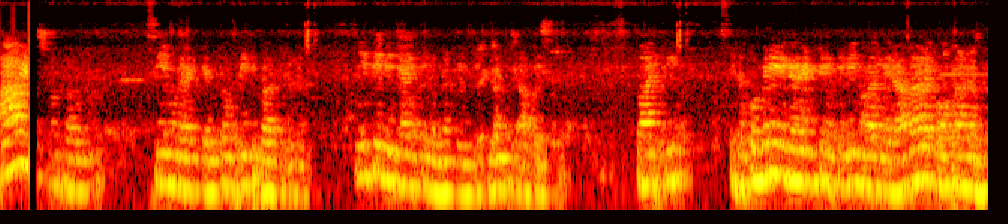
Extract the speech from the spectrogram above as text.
ఆ సీఎం గారికి ఎంతో ప్రీతిపాత్రులు నీతి నిజాయితీ ఉన్నటువంటి మంచి వారికి ఇక కొమ్మినేని గారు అంటే తెలియని వారిని రాగాల కోపాలను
